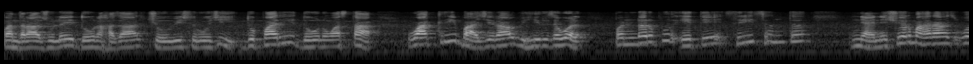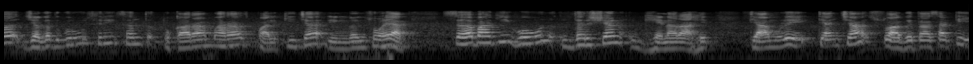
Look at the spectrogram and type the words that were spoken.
पंधरा जुलै दोन हजार चोवीस रोजी दुपारी दोन वाजता वाकरी बाजीराव विहीरजवळ पंढरपूर येथे श्री संत ज्ञानेश्वर महाराज व जगद्गुरू श्री संत तुकाराम महाराज पालखीच्या रिंगण सोहळ्यात सहभागी होऊन दर्शन घेणार आहेत. त्यामुळे त्यांच्या स्वागतासाठी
